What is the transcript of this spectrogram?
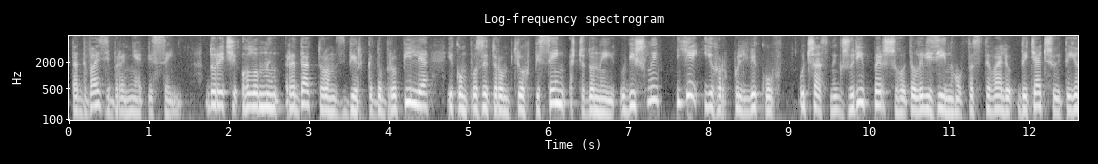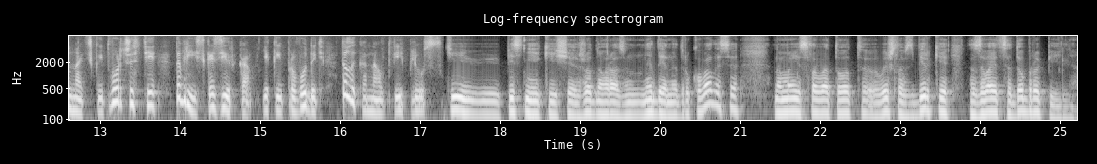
та два зібрання пісень. До речі, головним редактором збірки Добропілля і композитором трьох пісень, що до неї увійшли, є Ігор Полівіков, учасник журі першого телевізійного фестивалю дитячої та юнацької творчості Таврійська зірка, який проводить телеканал Твій Плюс. Ті е, пісні, які ще жодного разу ніде не друкувалися, на мої слова, то от вийшли в збірки, називається Добропілля.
